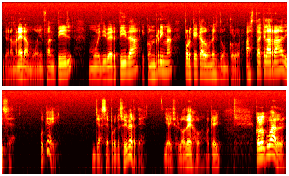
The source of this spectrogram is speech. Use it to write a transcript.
de una manera muy infantil, muy divertida y con rima, porque cada uno es de un color. Hasta que la rana dice, ok, ya sé por qué soy verde. Y ahí se lo dejo, ¿ok? Con lo cual,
